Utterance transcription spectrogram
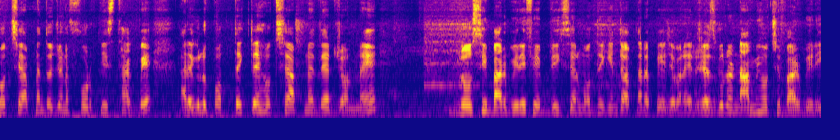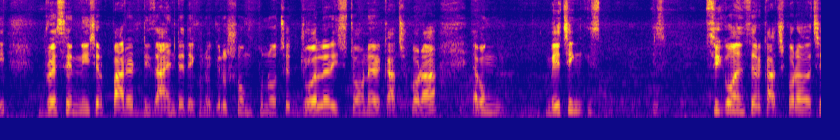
হচ্ছে আপনাদের জন্য ফোর পিস থাকবে। আর এগুলো প্রত্যেকটাই হচ্ছে আপনাদের জন্য গ্লোসি বারবেরি ফেব্রিক্সের মধ্যে কিন্তু আপনারা পেয়ে যাবেন। এই ড্রেসগুলোর নামই হচ্ছে বারবেরি ড্রেসের নিচের পাড়ের ডিজাইনটা দেখুন। এগুলো সম্পূর্ণ হচ্ছে জুয়েলারি স্টোনের কাজ করা এবং ম্যাচিং সিকোয়েন্সের কাজ করা হয়েছে,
